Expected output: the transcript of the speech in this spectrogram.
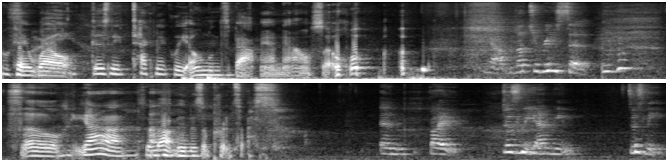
Okay, well, Disney technically owns Batman now, so Yeah, but that's recent. So yeah. so Batman is a princess. and by Disney, I mean Disney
